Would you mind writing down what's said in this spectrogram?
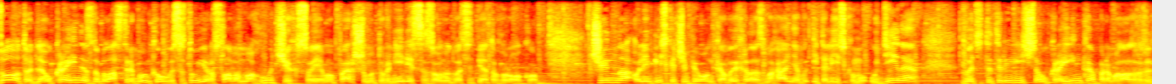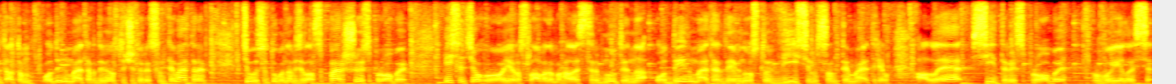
Золото для України здобула стрибункову висоту Ярослава Магучих в своєму першому турнірі сезону 25-го року. Чинна олімпійська чемпіонка виграла змагання в італійському Удіне. 23-річна українка перемогла з результатом 1 метр 94 сантиметри. Цю висоту вона взяла з першої спроби. Після цього Ярослава намагалась стрибнути на 1 метр 98 сантиметрів. Але всі три спроби виявилися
